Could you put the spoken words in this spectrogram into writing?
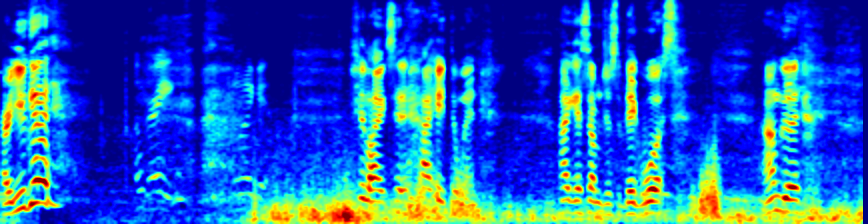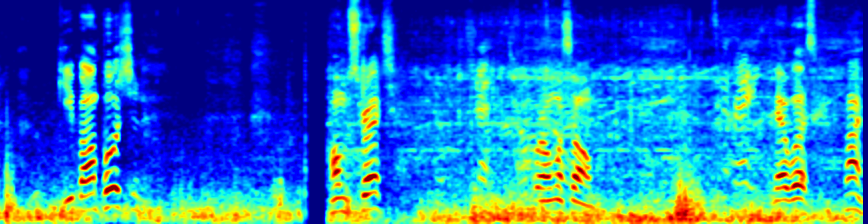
Are you good? I'm great. I like it. She likes it. I hate the wind. I guess I'm just a big wuss. I'm good. Keep on pushing. Home stretch. Shit. We're almost home. It's good ride. Yeah, it was fun.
